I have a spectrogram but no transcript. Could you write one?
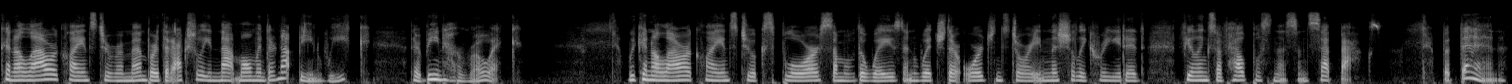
can allow our clients to remember that actually in that moment they're not being weak, they're being heroic. We can allow our clients to explore some of the ways in which their origin story initially created feelings of helplessness and setbacks. But then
